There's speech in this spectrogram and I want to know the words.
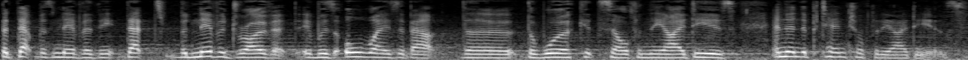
but that was never the, that never drove it. It was always about the, the work itself and the ideas, and then the potential for the ideas.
